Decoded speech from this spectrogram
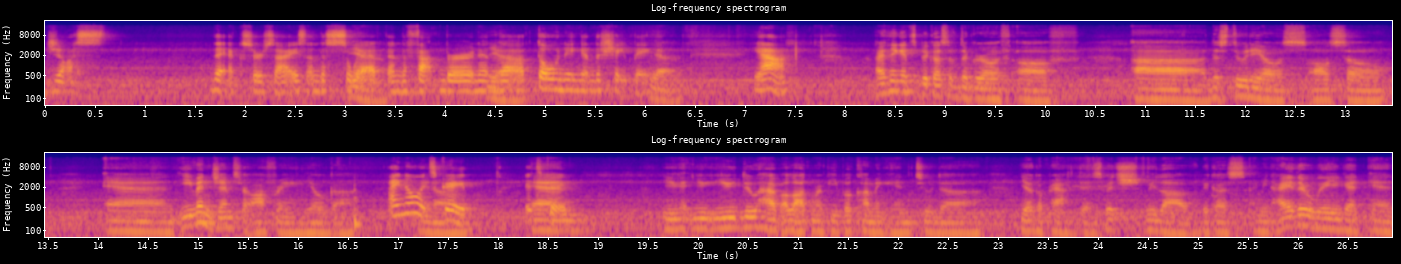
just the exercise and the sweat Yeah. and the fat burn and Yeah. the toning and the shaping yeah yeah I think it's because of the growth of uh, the studios also, and even gyms are offering yoga. i know it's know. great it's great and you, you you do have a lot more people coming into the yoga practice, which we love because I mean either way you get in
